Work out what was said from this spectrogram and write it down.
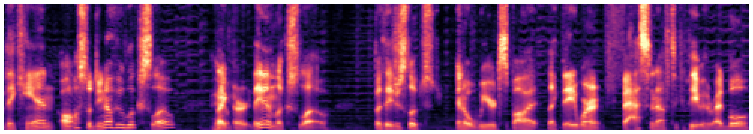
they can. Also, do you know who looked slow? Like, or they didn't look slow, but they just looked in a weird spot. Like they weren't fast enough to compete with Red Bull,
